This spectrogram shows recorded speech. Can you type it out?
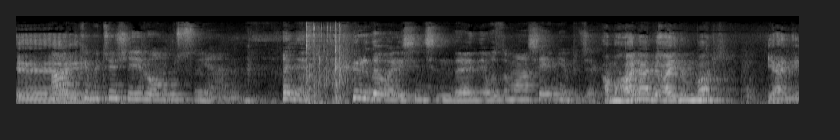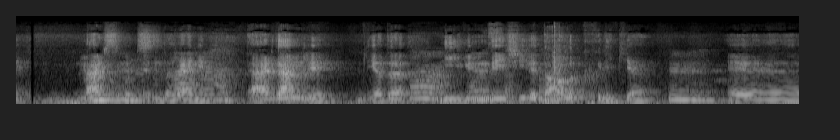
e, Halbuki bütün şehir olmuşsun yani. Hani kır da var işin içinde. Hani o zaman şey mi yapacak? Ama hala bir ayrım var. Yani Mersin batısında yani Erdemli ya da ha, Nilgün'ün deyişiyle Dağlık Likya. Hmm. Ee,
